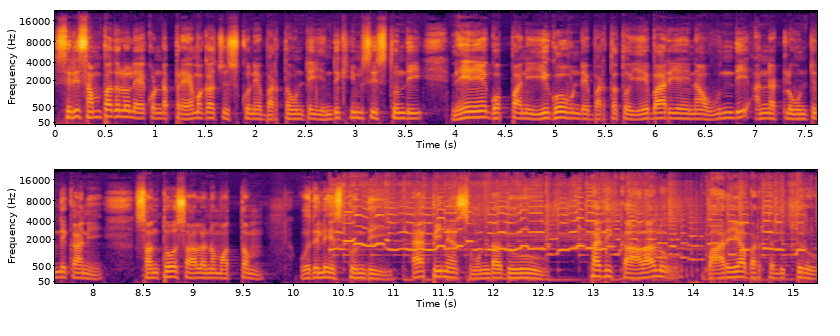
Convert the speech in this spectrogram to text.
సిరి సంపదలు లేకుండా ప్రేమగా చూసుకునే భర్త ఉంటే ఎందుకు హింసిస్తుంది? నేనే గొప్ప అని ఈగో ఉండే భర్తతో ఏ భార్య అయినా ఉంది అన్నట్లు ఉంటుంది కానీ సంతోషాలను మొత్తం వదిలేస్తుంది. హ్యాపీనెస్ ఉండదు. పది కాలాలు భార్యాభర్తలిద్దరూ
